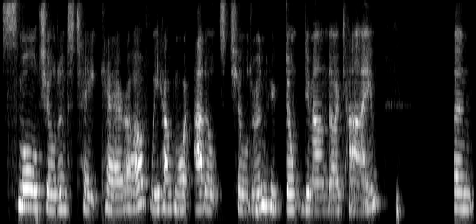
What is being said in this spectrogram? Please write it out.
small children to take care of. We have more adult children who don't demand our time and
